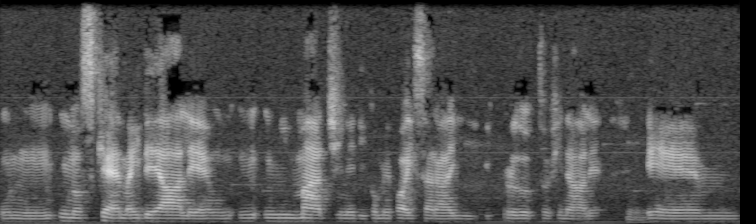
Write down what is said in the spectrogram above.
un, uno schema ideale, un, un, un'immagine di come poi sarà il, il prodotto finale. Mm. E, um,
